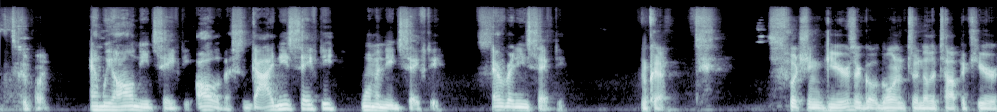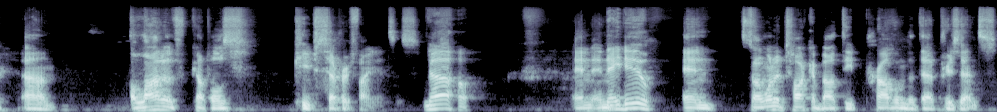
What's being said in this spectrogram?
That's a good point. And we all need safety. All of us. Guy needs safety. Woman needs safety. Everybody needs safety. Okay. Switching gears or go, going to another topic here. Um, a lot of couples keep separate finances. No. And, and they do. And so I want to talk about the problem that that presents.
